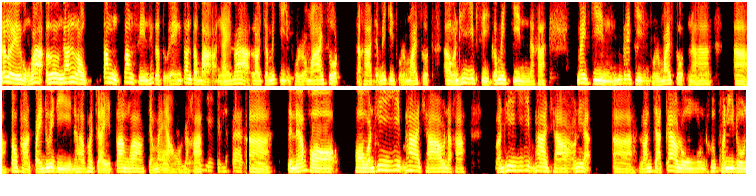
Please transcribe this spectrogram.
ก็เลยบอกว่าเอองั้นเราตั้งตั้งศีลให้กับตัวเองตั้งตบะไงว่าเราจะไม่กินผลไม้สดนะคะ จะไม่กินผลไม้สดเออวันที่ยี่สี่ก็ไม่กินนะคะ ไม่กินไม่กินผลไม้สดนะคะอ่าก็ผ่านไปด้วยดีนะคะเพอใจตั้งว่าจะไม่เอานะคะ อ่า เสร็จแล้วพอพอวันที่ยี่ห้าเช้านะคะ วันที่ยี่ห้าเช้าเนี่ย อ่าหลังจากก้าวลงพอดีโดน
